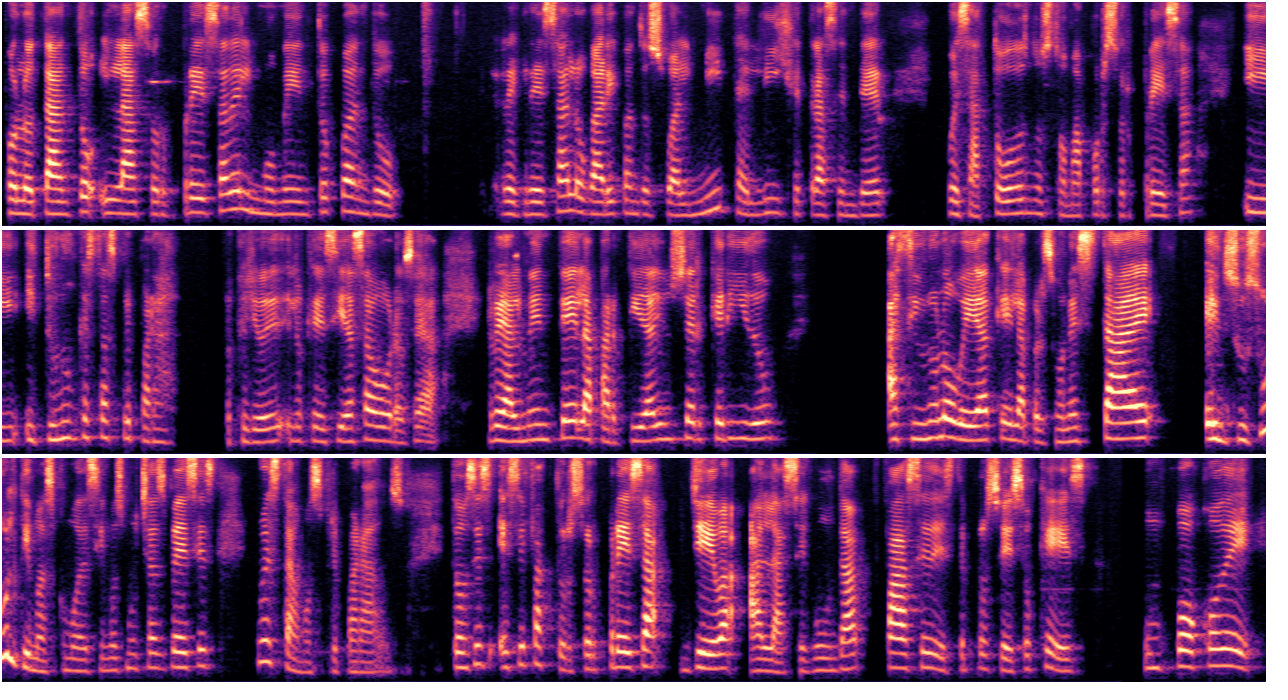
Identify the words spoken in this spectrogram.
Por lo tanto, la sorpresa del momento cuando regresa al hogar y cuando su almita elige trascender, pues a todos nos toma por sorpresa y, y tú nunca estás preparado lo que, yo, lo que decías ahora, o sea, realmente la partida de un ser querido, así uno lo vea que la persona está en sus últimas, como decimos muchas veces, no estamos preparados. Entonces, ese factor sorpresa lleva a la segunda fase de este proceso, que es un poco de,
